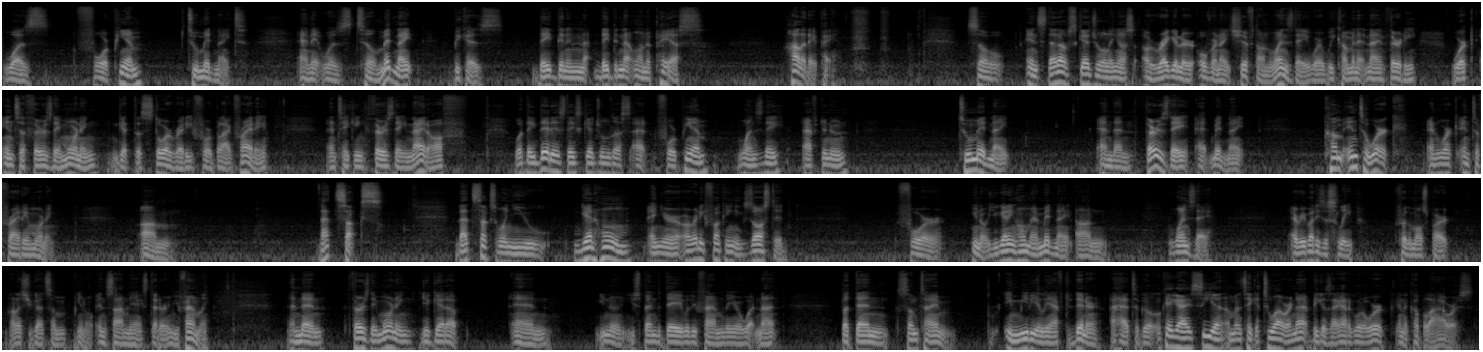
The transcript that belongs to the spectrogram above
was 4 p.m. to midnight, and it was till midnight because they didn't they did not want to pay us holiday pay. so instead of scheduling us a regular overnight shift on Wednesday where we come in at 9:30, work into Thursday morning, get the store ready for Black Friday, and taking Thursday night off what they did is they scheduled us at 4 p.m. Wednesday afternoon to midnight, and then Thursday at midnight, come into work and work into Friday morning. Um, that sucks. That sucks when you get home and you're already fucking exhausted for, you know, you're getting home at midnight on Wednesday. Everybody's asleep for the most part, unless you got some, you know, insomniacs that are in your family. And then Thursday morning, you get up and, you know, you spend the day with your family or whatnot. But then sometime immediately after dinner, I had to go, okay, guys, see ya. I'm going to take a two hour nap because I got to go to work in a couple of hours.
